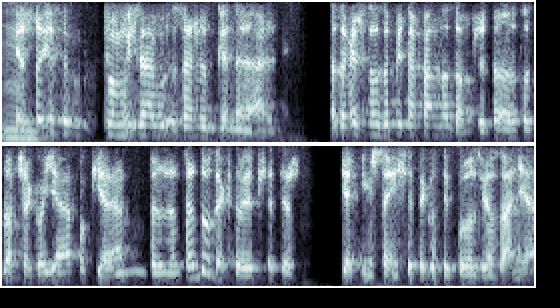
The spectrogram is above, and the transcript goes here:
Więc to jest to mój zarzut generalny. Natomiast no, zapyta pan, no dobrze, to, to dlaczego ja popieram prezydenta Dudę, który przecież w jakimś sensie tego typu rozwiązania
